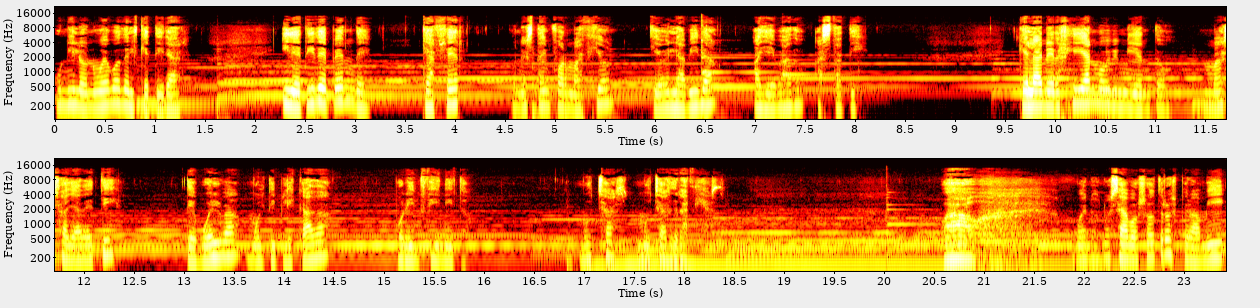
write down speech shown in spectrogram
un hilo nuevo del que tirar. Y de ti depende qué hacer con esta información que hoy la vida ha llevado hasta ti. Que la energía en movimiento más allá de ti te vuelva multiplicada por infinito. Muchas, muchas gracias. ¡Wow! Bueno, no sé a vosotros, pero a mí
